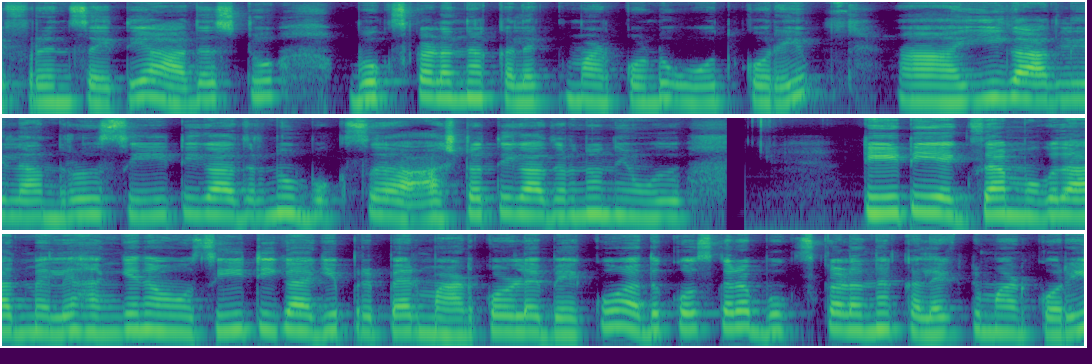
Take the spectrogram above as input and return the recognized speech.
ಡಿಫ್ರೆನ್ಸ್ ಐತಿ. ಆದಷ್ಟು ಬುಕ್ಸ್ಗಳನ್ನು ಕಲೆಕ್ಟ್ ಮಾಡಿಕೊಂಡು ಓದ್ಕೊರಿ. ಈಗ ಆಗಲಿಲ್ಲ ಅಂದರೂ ಸಿ ಇ ಟಿಗಾದ್ರೂ ಬುಕ್ಸ್ ಅಷ್ಟೊತ್ತಿಗಾದ್ರೂ ನೀವು ಟಿ ಟಿ ಎಕ್ಸಾಮ್ ಮುಗಿದಾದ್ಮೇಲೆ ಹಾಗೆ ನಾವು ಸಿ ಟಿಗಾಗಿ ಪ್ರಿಪೇರ್ ಮಾಡ್ಕೊಳ್ಳೇಬೇಕು. ಅದಕ್ಕೋಸ್ಕರ ಬುಕ್ಸ್ಗಳನ್ನು ಕಲೆಕ್ಟ್ ಮಾಡ್ಕೊರಿ.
